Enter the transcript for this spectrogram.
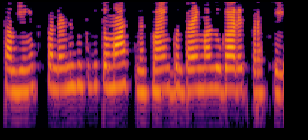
También expandirnos un poquito más, que nos puedan encontrar en más lugares para que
